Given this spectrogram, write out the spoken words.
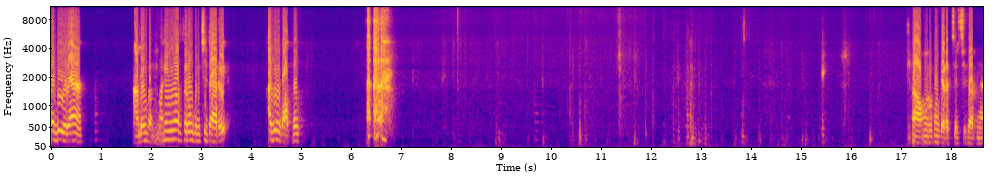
பட்டீரா அதுவும் பார்ப்போம். இன்னொருத்தரும் குடிச்சிட்டாரு அதுவும் பார்ப்போம் அவங்களுக்கும் கிடைச்சிருச்சு பாருங்க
